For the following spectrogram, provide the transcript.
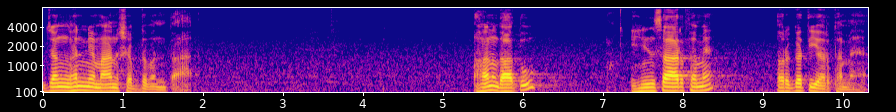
जंघन्यमान शब्द बनता है। हन धातु हिंसा अर्थ में और गति अर्थ में है।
